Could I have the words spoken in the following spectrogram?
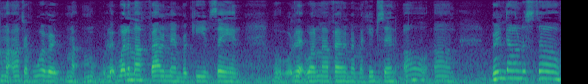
my aunt or whoever my, one of my family member keeps saying one of my family member keeps saying oh um bring down the stuff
